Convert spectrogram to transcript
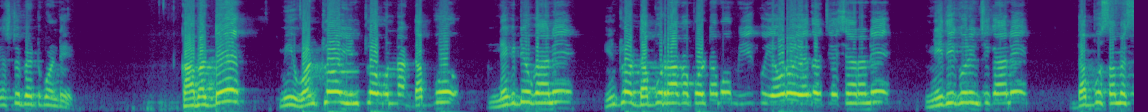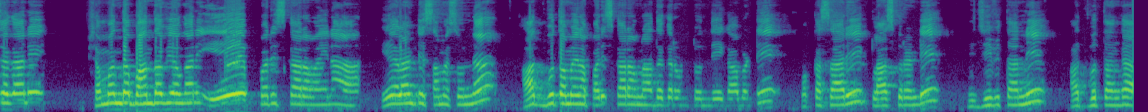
టెస్ట్ పెట్టుకోండి. కాబట్టి మీ ఒంట్లో ఇంట్లో ఉన్న డబ్బు నెగిటివ్ కానీ ఇంట్లో డబ్బు రాకపోవటము మీకు ఎవరో ఏదో చేశారని నిధి గురించి కానీ డబ్బు సమస్య కానీ సంబంధ బాంధవ్యం కానీ ఏ పరిష్కారం అయినా ఎలాంటి సమస్య ఉన్నా అద్భుతమైన పరిష్కారం నా దగ్గర ఉంటుంది కాబట్టి ఒక్కసారి క్లాస్కు రండి. మీ జీవితాన్ని అద్భుతంగా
